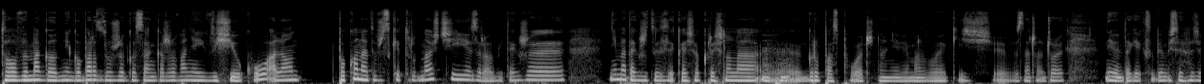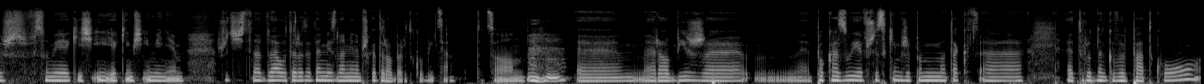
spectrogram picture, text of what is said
to wymaga od niego bardzo dużego zaangażowania i wysiłku, ale on pokona te wszystkie trudności i je zrobi. Także nie ma tak, że to jest jakaś określona Mhm. e, grupa społeczna, nie wiem, albo jakiś e, wyznaczony człowiek. Nie wiem, tak jak sobie myślę, chociaż w sumie jakieś, i- jakimś imieniem rzucić to na autorytetem jest dla mnie na przykład Robert Kubica. To, co on Mhm. robi, że mm, pokazuje wszystkim, że pomimo tak e, trudnego wypadku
